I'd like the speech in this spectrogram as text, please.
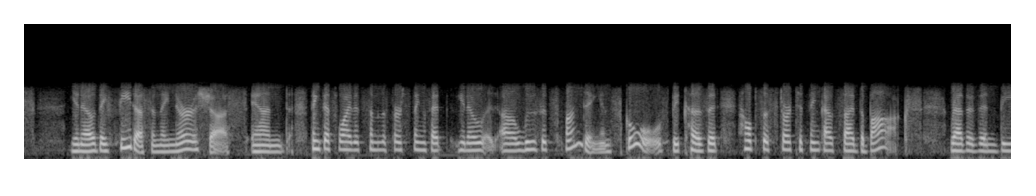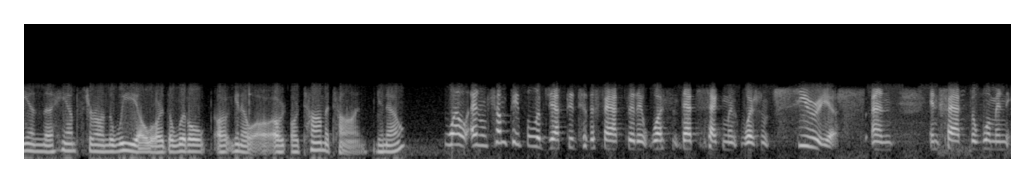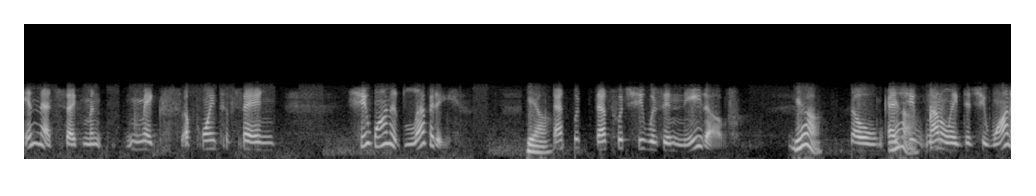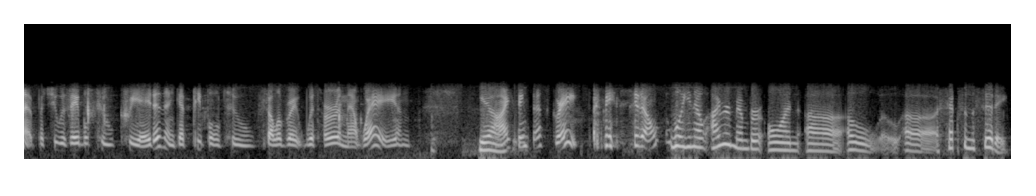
you know they feed us and they nourish us. And i think that's why that's some of the first things that you know uh, lose its funding in schools because it helps us start to think outside the box rather than being the hamster on the wheel or the little uh, you know automaton you know Well, and some people objected to the fact that it wasn't that segment wasn't serious, and in fact, the woman in that segment makes a point of saying she wanted levity. yeah That's what that's what she was in need of. yeah So, and Yeah. she not only did she want it, but she was able to create it and get people to celebrate with her in that way. And yeah I think that's great. I mean, you know, Well, you know, I remember on uh oh uh Sex in the City.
